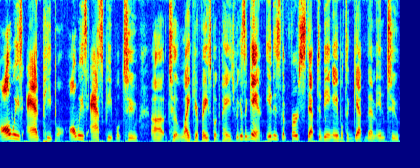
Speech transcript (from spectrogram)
always add people. Always ask people to uh, to like your facebook page because again it is the first step to being able to get them into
